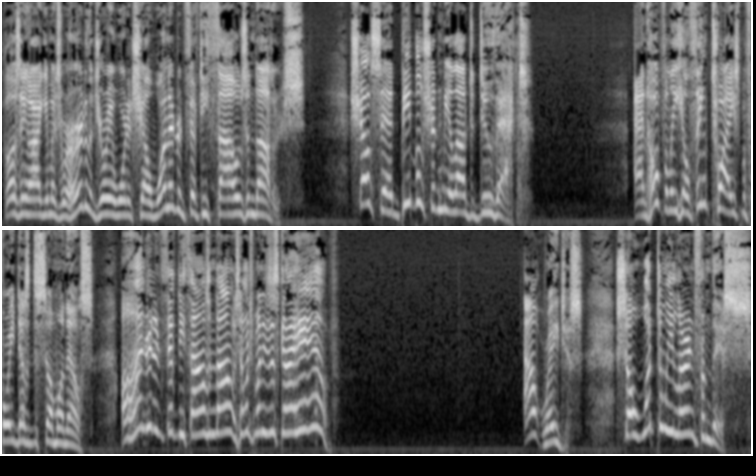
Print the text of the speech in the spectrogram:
Closing arguments were heard and the jury awarded Shell $150,000. Shell said people shouldn't be allowed to do that. And hopefully he'll think twice before he does it to someone else. $150,000. How much money does this guy have? Outrageous. So what do we learn from this?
